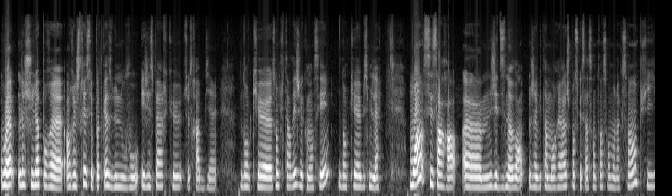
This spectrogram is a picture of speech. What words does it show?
Ouais, là je suis là pour euh, enregistrer ce podcast de nouveau et j'espère que ce sera bien. Donc euh, sans plus tarder, je vais commencer. Donc euh, bismillah. Moi, c'est Sarah. j'ai 19 ans. J'habite à Montréal. Je pense que ça s'entend sur mon accent. Puis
